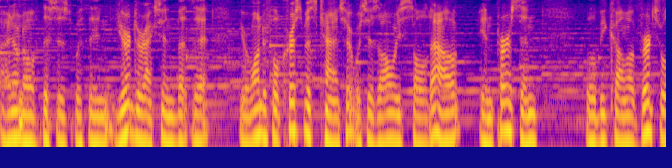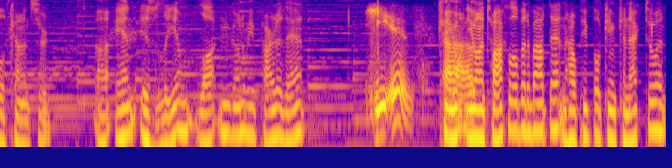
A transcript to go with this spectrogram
I don't know if this is within your direction, but that your wonderful Christmas concert, which is always sold out in person, will become a virtual concert. Uh, and is Liam Lawton going to be part of that? He is. Can you, Uh, you want to talk a little bit about that and how people can connect to it?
